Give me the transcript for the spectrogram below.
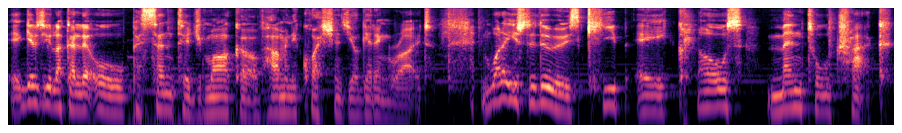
it gives you like a little percentage marker of how many questions you're getting right. And what I used to do is keep a close mental track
